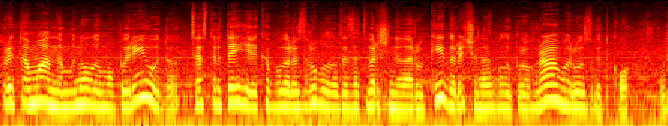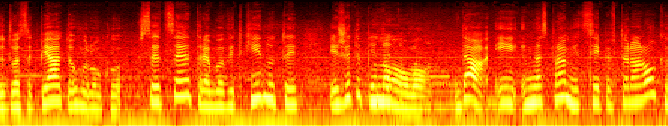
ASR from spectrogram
притаманно минулому періоду, ця стратегія, яка була розроблена та затверджена на роки. До речі, у нас були програми розвитку до 25-го року. Все це треба відкинути і жити по-новому. Да, і насправді ці півтора роки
